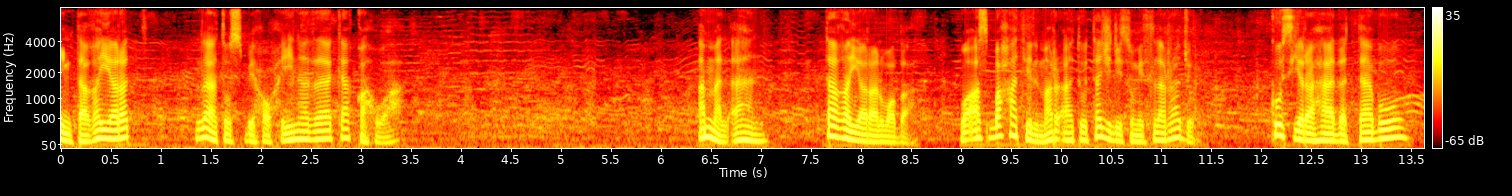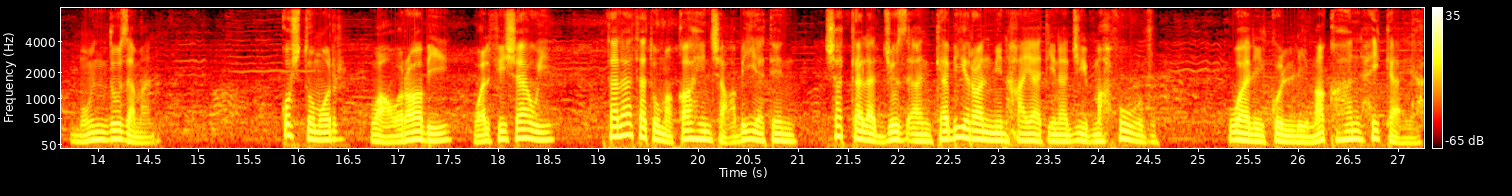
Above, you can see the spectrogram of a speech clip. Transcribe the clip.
إن تغيرت لا تصبح حين ذاك قهوة. أما الآن تغير الوضع وأصبحت المرأة تجلس مثل الرجل. كسر هذا التابو منذ زمن. قشتمر وعرابي والفيشاوي ثلاثة مقاه شعبية شكلت جزءا كبيرا من حياة نجيب محفوظ ولكل مقهى حكاية.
